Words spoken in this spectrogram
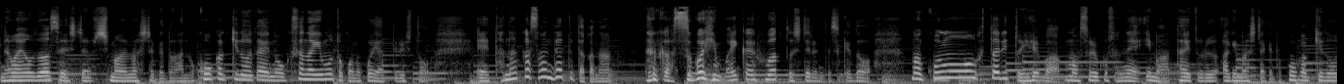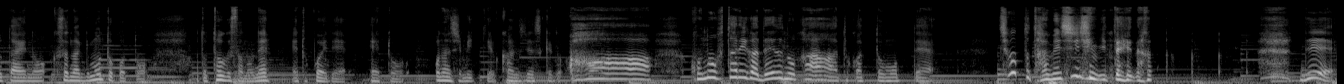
名前をど忘れしてしまいましたけどあの広角機動隊の草薙素子の声やってる人、えー、田中さんであってたかな？なんかすごい毎回ふわっとしてるんですけど、まあ、この2人といえば、まあ、それこそね今タイトル挙げましたけど広角機動隊の草薙素子とあと戸草のね、えー、と声で、えー、とおなじみっていう感じですけどああこの2人が出るのかとかって思ってちょっと試しにみたいなで、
